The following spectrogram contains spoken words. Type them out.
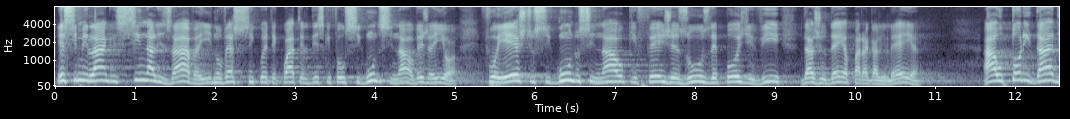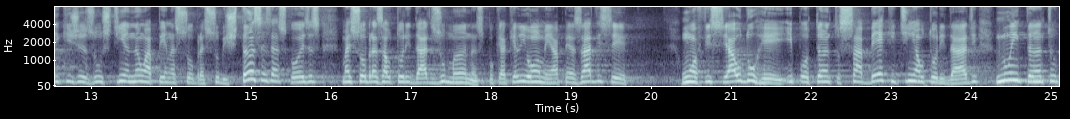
Esse milagre sinalizava, e no verso 54 ele diz que foi o segundo sinal, veja aí, ó, foi este o segundo sinal que fez Jesus depois de vir da Judéia para a Galiléia. A autoridade que Jesus tinha não apenas sobre as substâncias das coisas, mas sobre as autoridades humanas, porque aquele homem, apesar de ser um oficial do rei e, portanto, saber que tinha autoridade, no entanto,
